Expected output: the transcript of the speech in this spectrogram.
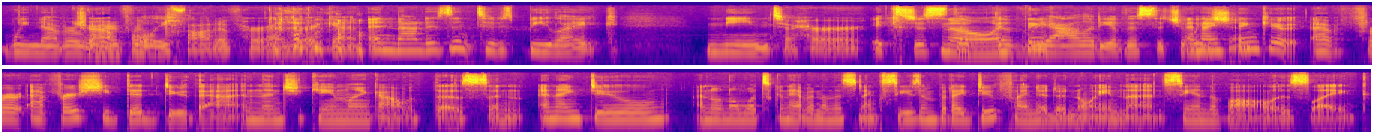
we never would have really thought of her ever again. and that isn't to be like mean to her. It's just no, the, the think, reality of the situation. And I think it, at for at first she did do that, and then she came like out with this, and and I do I don't know what's gonna happen on this next season, but I do find it annoying that Sandoval is like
